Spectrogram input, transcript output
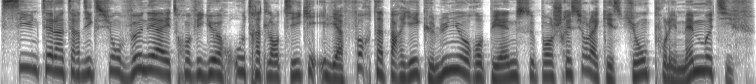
Si une telle interdiction venait à être en vigueur outre-Atlantique, il y a fort à que l'Union européenne se pencherait sur la question pour les mêmes motifs.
